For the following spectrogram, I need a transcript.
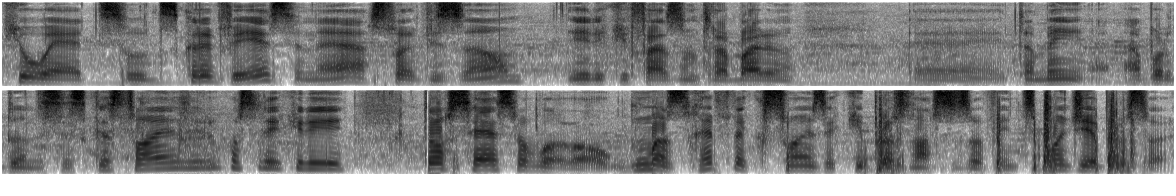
que o Edson descrevesse né, a sua visão, ele que faz um trabalho é, também abordando essas questões, eu gostaria que ele trouxesse algumas reflexões aqui para os nossos ouvintes. Bom dia, professor.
